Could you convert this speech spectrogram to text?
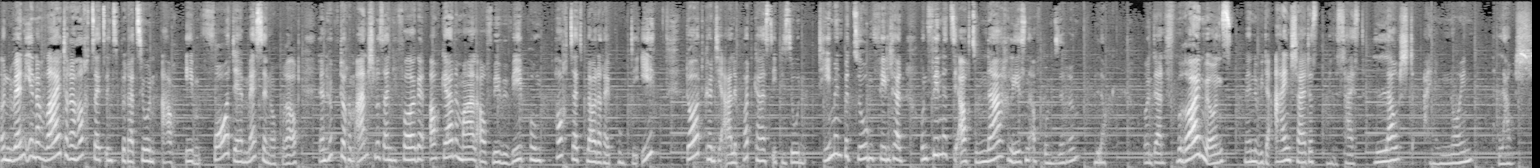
Und wenn ihr noch weitere Hochzeitsinspirationen auch eben vor der Messe noch braucht, dann hüpft doch im Anschluss an die Folge auch gerne mal auf www.hochzeitsplauderei.de. Dort könnt ihr alle Podcast-Episoden themenbezogen filtern und findet sie auch zum Nachlesen auf unserem Blog. Und dann freuen wir uns, wenn du wieder einschaltest, wenn es heißt, lauscht einem neuen Plausch.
